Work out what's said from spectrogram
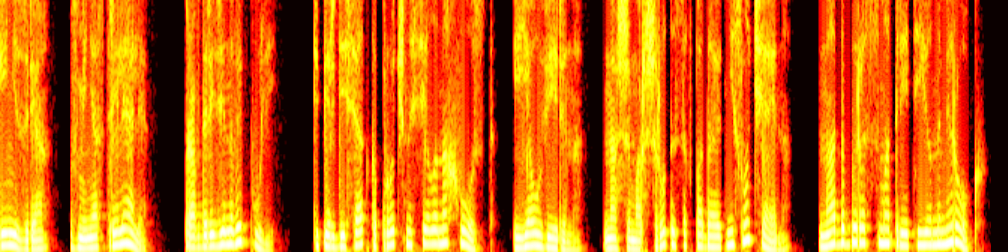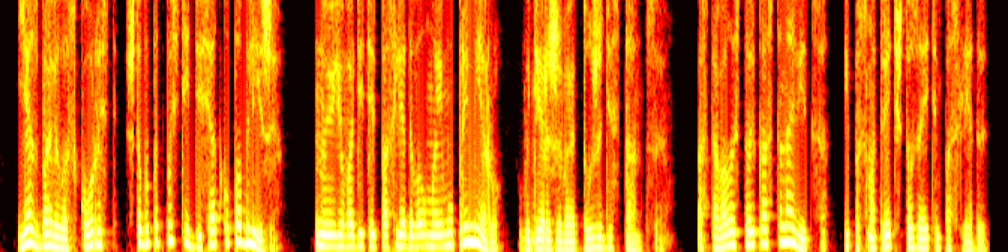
И не зря. В меня стреляли. Правда, резиновой пулей. Теперь десятка прочно села на хвост, и я уверена, наши маршруты совпадают не случайно. Надо бы рассмотреть ее номерок. Я сбавила скорость, чтобы подпустить десятку поближе, но ее водитель последовал моему примеру, выдерживая ту же дистанцию. Оставалось только остановиться и посмотреть, что за этим последует.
